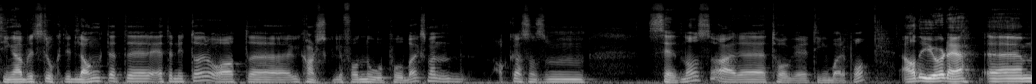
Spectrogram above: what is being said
ting har blitt strukket litt langt etter, etter nyttår, og at uh, vi kanskje skulle få noe pullbacks. Men akkurat sånn som ser ut nå, så er uh, toger ting bare på. Ja, det gjør det. Ehm,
